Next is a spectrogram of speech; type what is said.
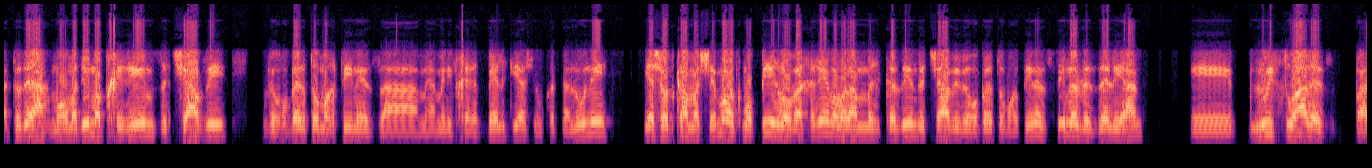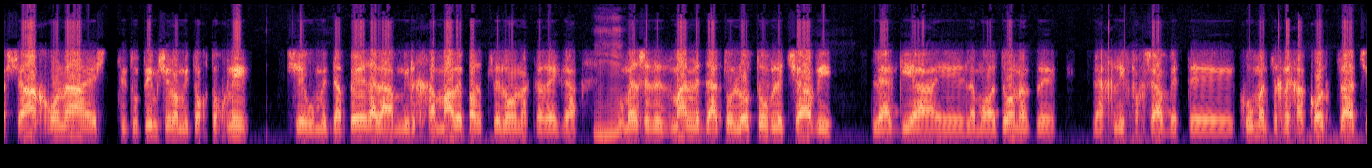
אתה יודע, מועמדים הבכירים זה צ'אבי ורוברטו מרטינז, המאמן נבחרת בלגיה, שהוא קטלוני. יש עוד כמה שמות, כמו פירלו ואחרים, אבל המרכזיים זה צ'אבי ורוברטו מרטינז. שים לב לזה ליאן. אה, לואי סוארז, בשעה האחרונה יש ציטוטים שלו מתוך תוכנית שהוא מדבר על המלחמה בברצלונה כרגע. Mm-hmm. הוא אומר שזה זמן לדעתו לא טוב לצ'אבי להגיע אה, למועדון הזה. להחליף עכשיו את uh, קומן, צריך לחכות קצת ש,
